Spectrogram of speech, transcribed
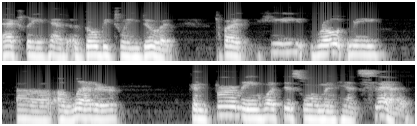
actually, had a go-between do it, but he wrote me uh, a letter confirming what this woman had said.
